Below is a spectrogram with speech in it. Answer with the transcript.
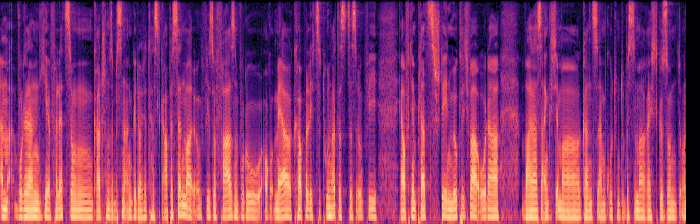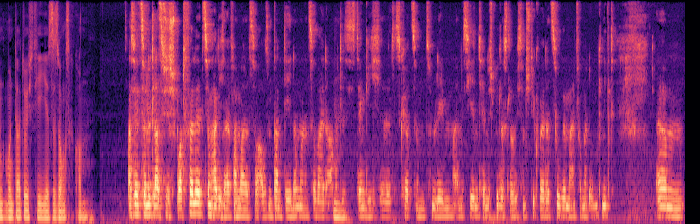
Ähm, wo du dann hier Verletzungen gerade schon so ein bisschen angedeutet hast, gab es dann mal irgendwie so Phasen, wo du auch mehr körperlich zu tun hattest, dass irgendwie ja auf dem Platz stehen möglich war oder war das eigentlich immer ganz ähm, gut und du bist immer recht gesund und munter durch die Saisons gekommen? Also jetzt so eine klassische Sportverletzung hatte ich einfach mal so Außenbanddehnungen und so weiter. Aber mhm. das ist, denke ich, äh, das gehört zum, zum Leben eines jeden Tennisspielers, glaube ich, so ein Stück weit dazu, wenn man einfach mal umknickt. Ähm,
